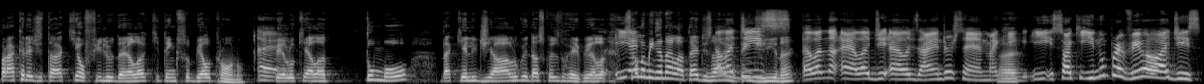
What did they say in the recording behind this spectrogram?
pra acreditar que é o filho dela que tem que subir ao trono, É. pelo que ela tomou daquele diálogo e das coisas do rei. Ela, E se é- eu não me engano, ela até diz, ah, Ela entendi, diz, né? ela, ela, ela diz, I understand, my É. king. E, só que e no preview ela diz,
